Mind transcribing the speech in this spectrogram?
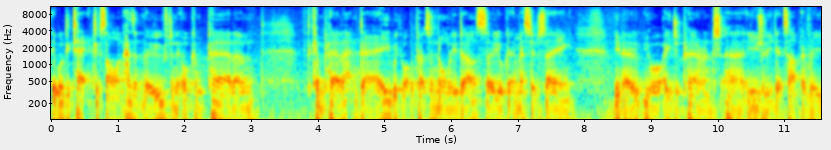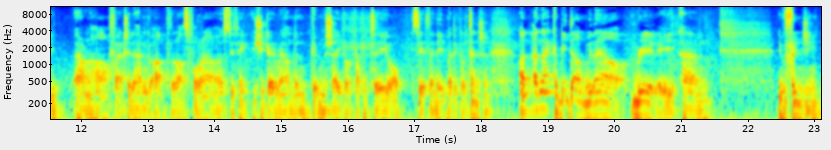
it will detect if someone hasn't moved, and it will compare them, compare that day with what the person normally does. So you'll get a message saying, you know, your aged parent uh, usually gets up every hour and a half. Actually, they haven't got up for the last four hours. Do you think you should go around and give them a shake or a cup of tea, or see if they need medical attention? And, and that can be done without really um, infringing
